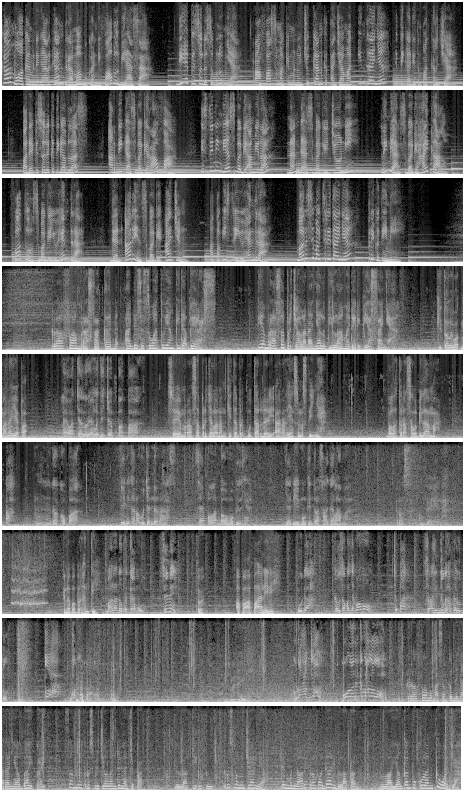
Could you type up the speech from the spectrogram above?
Kamu akan mendengarkan drama bukan difabel biasa. Di episode sebelumnya, Rafa semakin menunjukkan ketajaman indranya ketika di tempat kerja. Pada episode ke-13, Ardika sebagai Rafa, Istining dia sebagai Amira, Nanda sebagai Joni, Linggar sebagai Haikal, Fatur sebagai Yuhendra, dan Arin sebagai Ajeng atau istri Yuhendra. Mari simak ceritanya berikut ini. Rafa merasakan ada sesuatu yang tidak beres. Dia merasa perjalanannya lebih lama dari biasanya. Kita lewat mana ya, Pak? Lewat jalur yang lebih cepat, Pak. Saya merasa perjalanan kita berputar dari arah yang semestinya. Malah terasa lebih lama. Ah, enggak kok, Pak. Ini karena hujan deras. Saya pelan bawa mobilnya. Jadi mungkin terasa agak lama. Perasaanku gak enak. Kenapa berhenti? Mana dompet kamu? Sini. Eh, apa-apaan ini? Udah, gak usah banyak ngomong. Cepat, serahin juga HP lu tuh. Ah, ah. Gimana ini? Kurang ajar. Mau lari ke mana lo? Rafa memasang pendengarannya baik-baik sambil terus berjalan dengan cepat. Lelaki itu terus mengejarnya dan menarik Rafa dari belakang, melayangkan pukulan ke wajah.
